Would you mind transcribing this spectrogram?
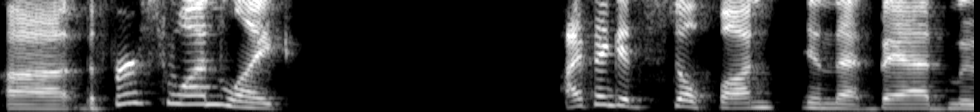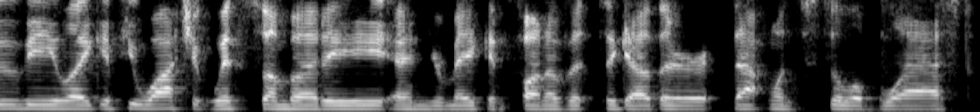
Uh, the first one, like I think it's still fun in that bad movie. Like if you watch it with somebody and you're making fun of it together, that one's still a blast.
